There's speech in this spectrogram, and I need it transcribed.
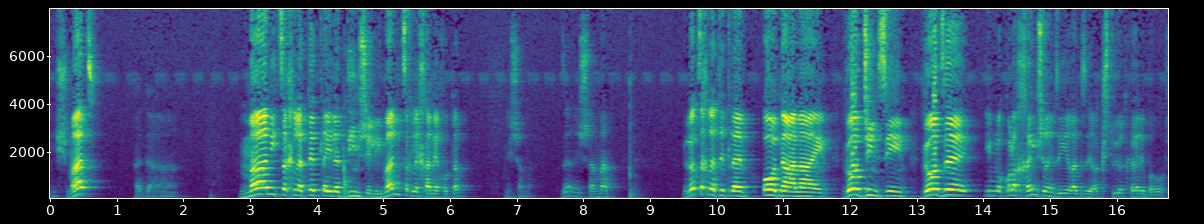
נשמת אדם. מה אני צריך לתת לילדים שלי? מה אני צריך לחנך אותם? נשמה. זה הנשמה. לא צריך לתת להם עוד נעליים ועוד ג'ינסים ועוד זה. אם לא, כל החיים שלהם זה יהיה רק זה, רק שטויות כאלה בראש.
